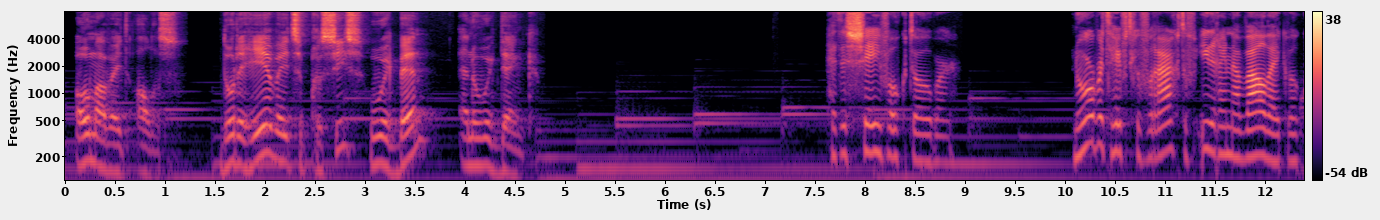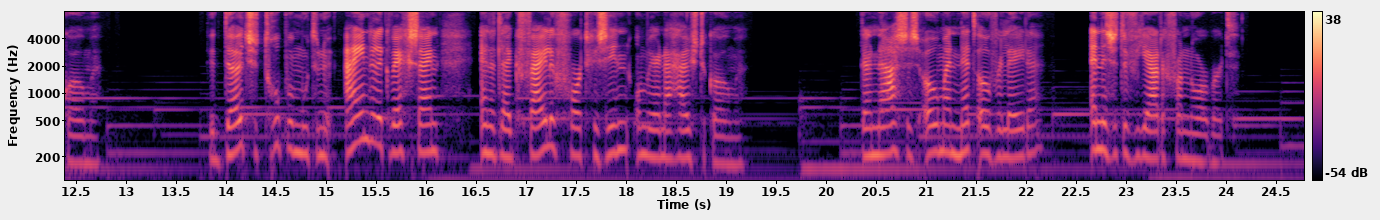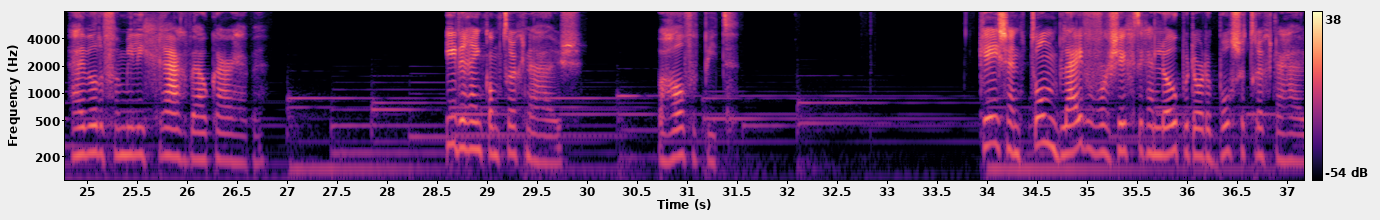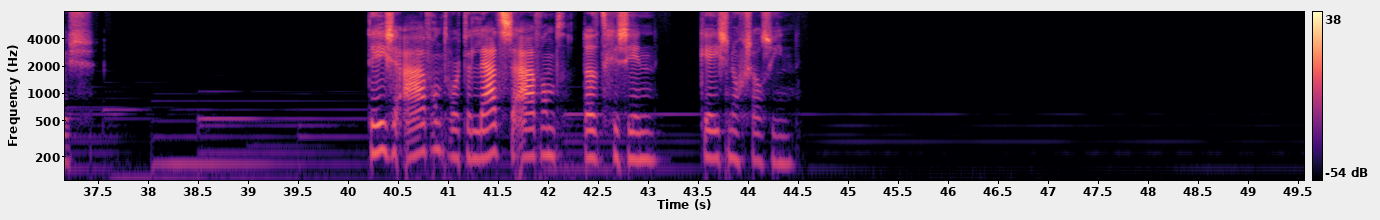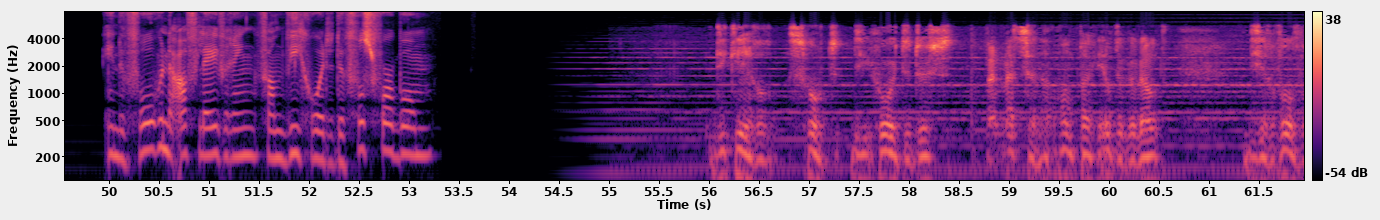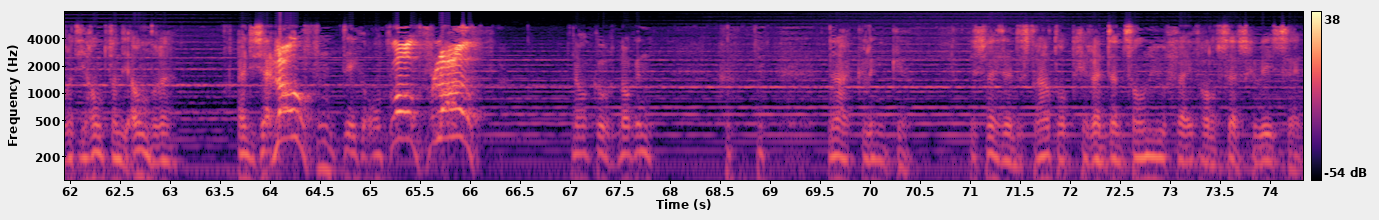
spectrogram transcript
Oma weet alles. Door de Heer weet ze precies hoe ik ben en hoe ik denk. Het is 7 oktober. Norbert heeft gevraagd of iedereen naar Waalwijk wil komen. De Duitse troepen moeten nu eindelijk weg zijn en het lijkt veilig voor het gezin om weer naar huis te komen. Daarnaast is oma net overleden en is het de verjaardag van Norbert. Hij wil de familie graag bij elkaar hebben. Iedereen komt terug naar huis, behalve Piet. Kees en Ton blijven voorzichtig en lopen door de bossen terug naar huis. Deze avond wordt de laatste avond dat het gezin Kees nog zal zien. In de volgende aflevering van Wie gooide de fosforbom? Die kerel schoot, die gooide dus met, zijn hand met heel veel geweld die revolver uit die hand van die andere. En die zei, lauf! tegen ons, lauf, lauf! Nou, ik hoor nog een naklinken. Dus wij zijn de straat opgerend en het zal nu of vijf, half zes geweest zijn.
